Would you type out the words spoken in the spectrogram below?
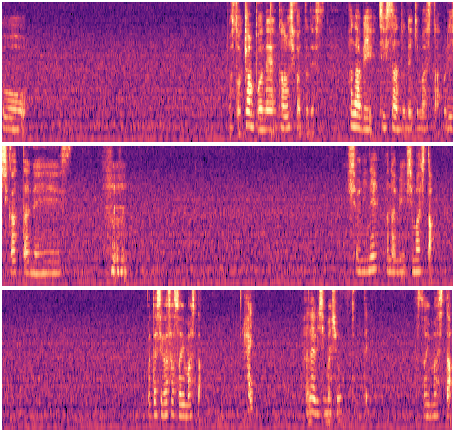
そう。そう。キャンプね楽しかったです花火ちっさんとできました嬉しかったです一緒にね花火しました私が誘いましたはい花火しましょう。って言って誘いました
